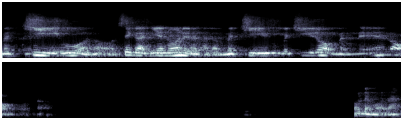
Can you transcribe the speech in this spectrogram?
မကြည်ဘူးပေါ့နော်စိတ်ကညှဉ်းနှွမ်းနေတဲ့ခါတော့မကြည်ဘူးမကြည်တော့မလင်းတော့ဘူးနော်ဟုတ်တယ်မဟုတ်လား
